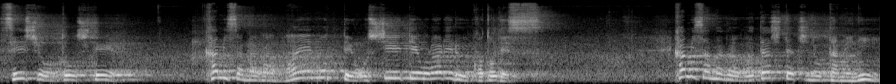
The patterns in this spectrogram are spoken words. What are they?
聖書を通して神様が前もって教えておられることです。神様が私たちのために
